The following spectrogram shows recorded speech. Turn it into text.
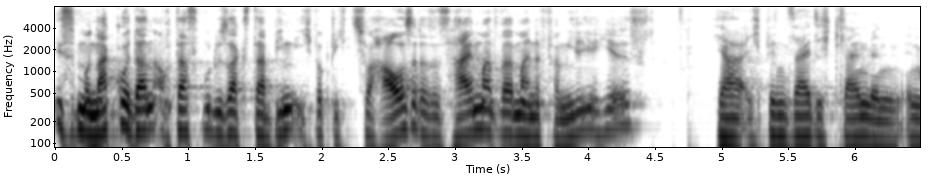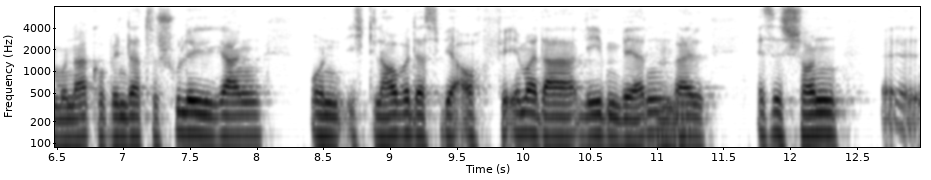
ist Monaco dann auch das, wo du sagst, da bin ich wirklich zu Hause, das ist Heimat, weil meine Familie hier ist? Ja, ich bin seit ich klein bin in Monaco, bin da zur Schule gegangen und ich glaube, dass wir auch für immer da leben werden, mhm. weil es ist schon, äh,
